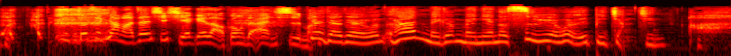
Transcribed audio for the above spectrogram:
这是干嘛？这是写给老公的暗示吗？对对对，我他每个每年的四月会有一笔奖金啊。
